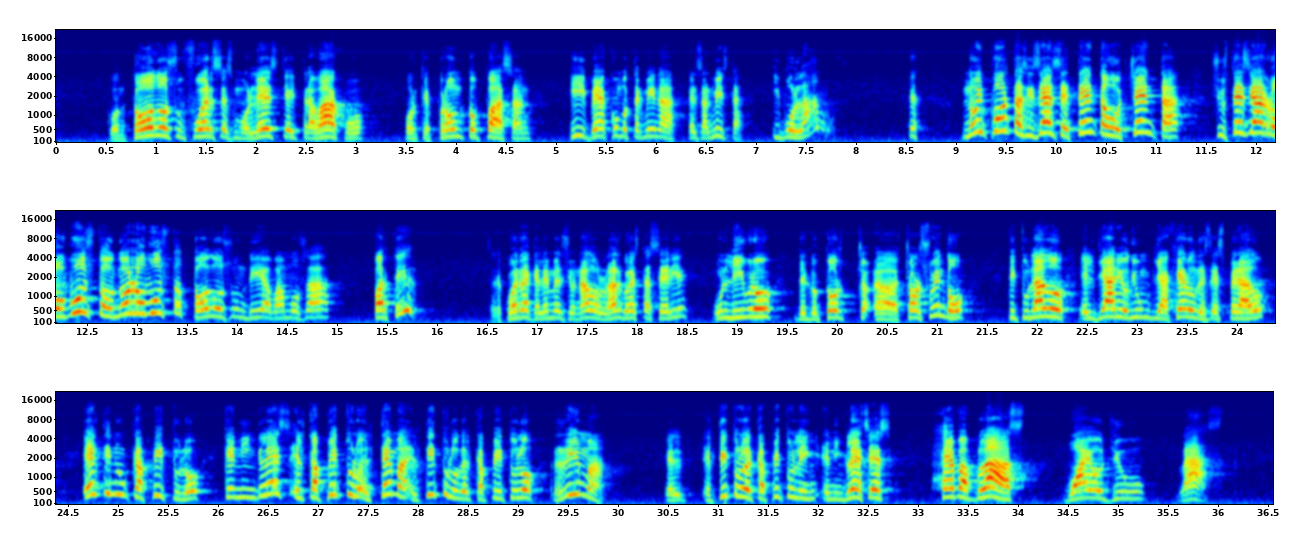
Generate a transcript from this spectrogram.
Con todo su fuerza es molestia y trabajo, porque pronto pasan. Y vea cómo termina el salmista. Y volamos. No importa si sea 70 o 80, si usted sea robusto o no robusto, todos un día vamos a partir. ¿Se recuerda que le he mencionado a lo largo de esta serie un libro del doctor ah, Charles Swindoll titulado El diario de un viajero desesperado? Él tiene un capítulo que en inglés el capítulo, el tema, el título del capítulo rima. El, título del capítulo en, inglés es Have a Blast While You Last.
